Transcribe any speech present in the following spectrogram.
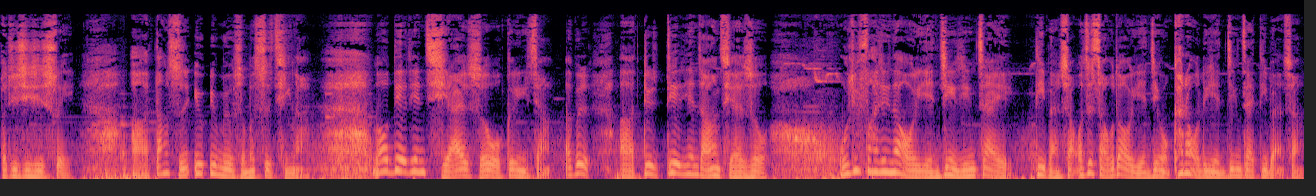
我就继续睡，啊、当时又又没有什么事情啊，然后第二天起来的时候，我跟你讲，啊，不是，啊，对，第二天早上起来的时候，我就发现到我的眼镜已经在地板上，我就找不到我眼镜，我看到我的眼镜在地板上，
